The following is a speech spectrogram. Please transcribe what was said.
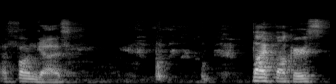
Have fun, guys. Bye fuckers.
